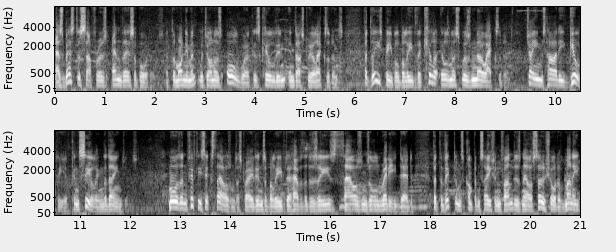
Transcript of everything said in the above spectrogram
Asbestos sufferers and their supporters at the monument which honours all workers killed in industrial accidents. But these people believe the killer illness was no accident. James Hardie guilty of concealing the dangers. More than 56,000 Australians are believed to have the disease, thousands already dead. But the Victims' Compensation Fund is now so short of money,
